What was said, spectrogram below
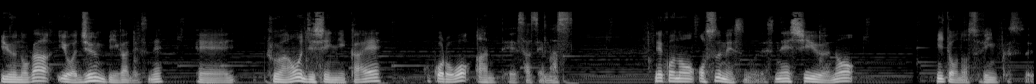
いうのが、要は準備がですね、えー、不安を自信に変え、心を安定させます。で、このオスメスのですね、雌雄の2頭のスフィンクス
